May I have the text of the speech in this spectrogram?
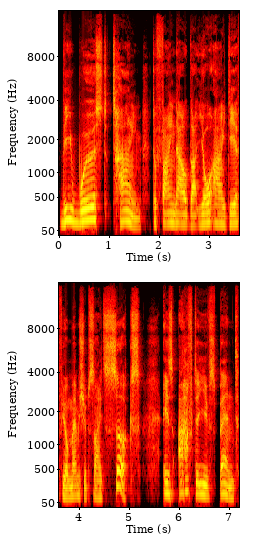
The worst time to find out that your idea for your membership site sucks is after you've spent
